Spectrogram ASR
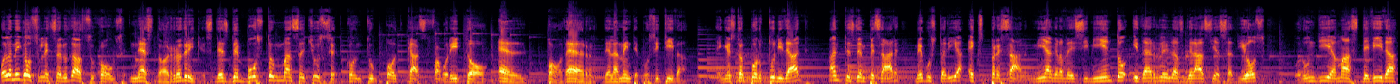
Hola amigos, les saluda su host Néstor Rodríguez desde Boston, Massachusetts con tu podcast favorito, El Poder de la Mente Positiva. En esta oportunidad, antes de empezar, me gustaría expresar mi agradecimiento y darle las gracias a Dios por un día más de vida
